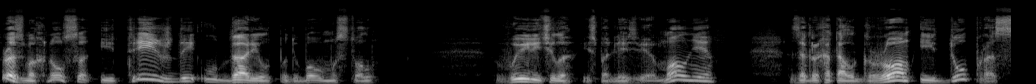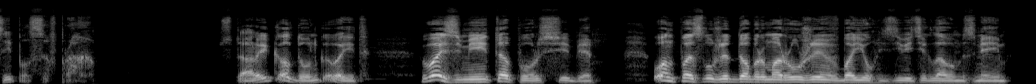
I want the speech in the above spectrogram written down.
размахнулся и трижды ударил по дубовому стволу. Вылетела из-под лезвия молния, загрохотал гром, и дуб рассыпался в прах. Старый колдун говорит — Возьми топор себе. Он послужит добрым оружием в бою с девятиглавым змеем.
